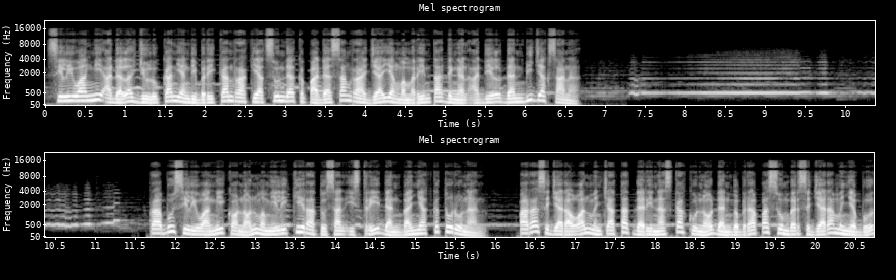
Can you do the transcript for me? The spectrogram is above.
Siliwangi adalah julukan yang diberikan rakyat Sunda kepada sang raja yang memerintah dengan adil dan bijaksana. Prabu Siliwangi konon memiliki ratusan istri dan banyak keturunan. Para sejarawan mencatat dari naskah kuno dan beberapa sumber sejarah menyebut,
